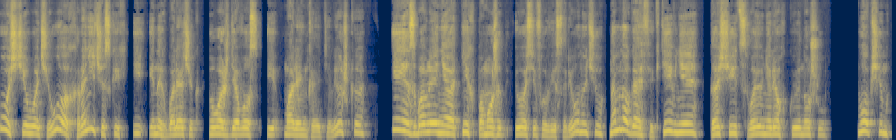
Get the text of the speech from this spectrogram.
Уж чего-чего, хронических и иных болячек у вождя ВОЗ и маленькая тележка, и избавление от них поможет Иосифу Виссарионовичу намного эффективнее тащить свою нелегкую ношу. В общем,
